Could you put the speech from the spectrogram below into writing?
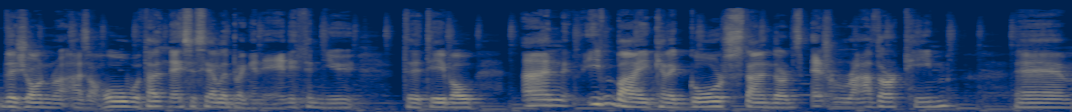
the genre as a whole without necessarily bringing anything new to the table. And even by kind of gore standards, it's rather tame. Um,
